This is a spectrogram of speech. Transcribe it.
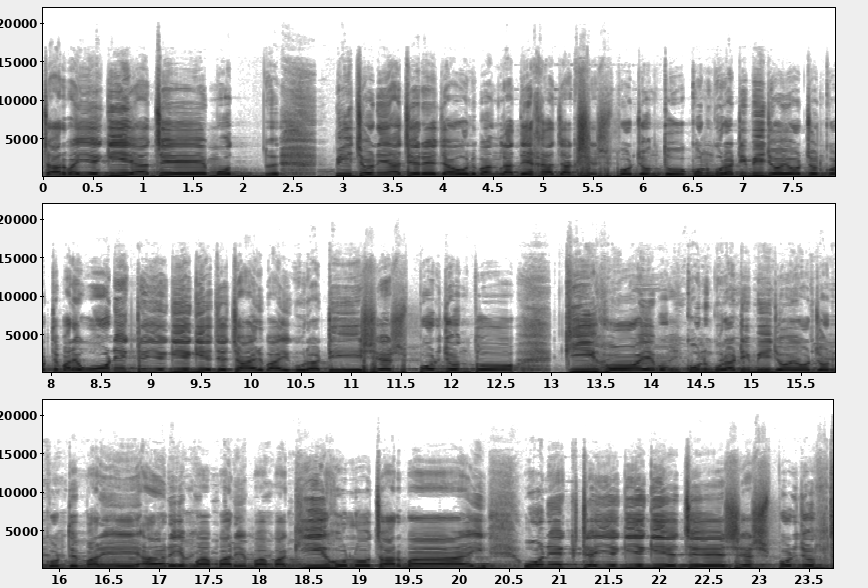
চার ভাই এগিয়ে আছে, মধ্য- পিছনে আছে রেজাউল বাংলা, দেখা যাক শেষ পর্যন্ত কোন গুড়াটি বিজয় অর্জন করতে পারে। অনেকটাই এগিয়ে গিয়েছে চার বাই গুড়াটি। শেষ পর্যন্ত কি হয় এবং কোন গুড়াটি বিজয় অর্জন করতে পারে? আরে বাবা রে বাবা, কি হলো চার ভাই? অনেকটাই এগিয়ে গিয়েছে। শেষ পর্যন্ত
